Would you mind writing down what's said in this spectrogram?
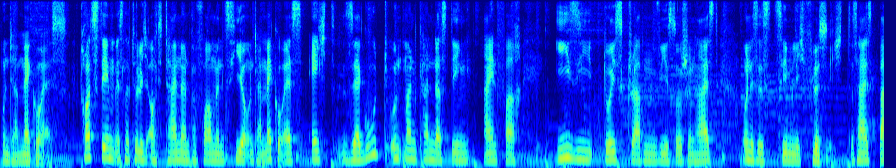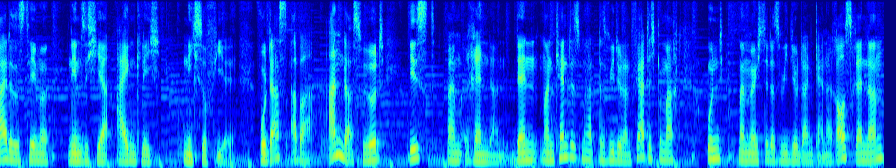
unter macOS. Trotzdem ist natürlich auch die Timeline-Performance hier unter macOS echt sehr gut und man kann das Ding einfach easy durchscrubben, wie es so schön heißt, und es ist ziemlich flüssig. Das heißt, beide Systeme nehmen sich hier eigentlich nicht so viel. Wo das aber anders wird, ist beim Rendern. Denn man kennt es, man hat das Video dann fertig gemacht und man möchte das Video dann gerne rausrendern.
